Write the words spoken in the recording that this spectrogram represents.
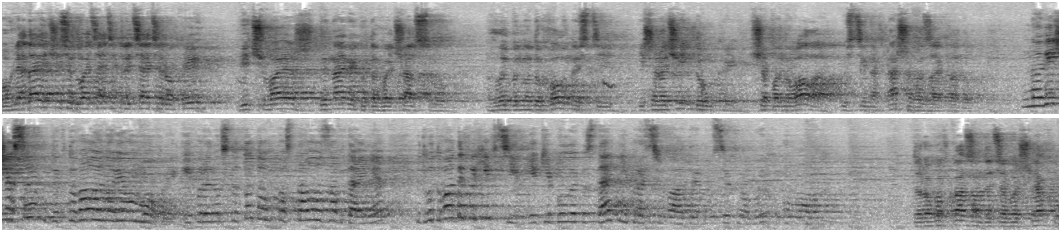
Оглядаючись у 20-30 роки, відчуваєш динаміку того часу, глибину духовності і широчінь думки, що панувала у стінах нашого закладу. Нові часи диктували нові умови, і перед інститутом постало завдання підготувати фахівців, які були б здатні працювати у цих нових умовах. Дороговказом до цього шляху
